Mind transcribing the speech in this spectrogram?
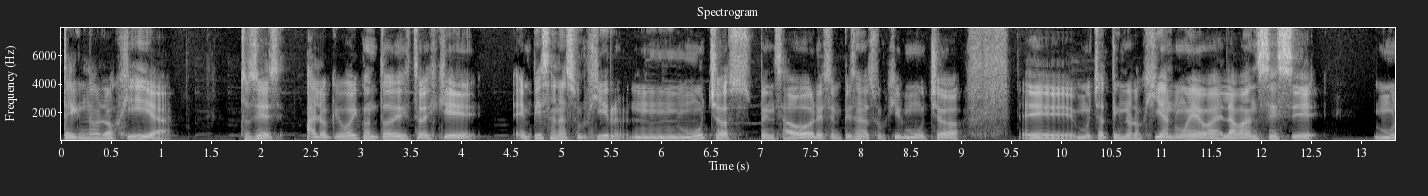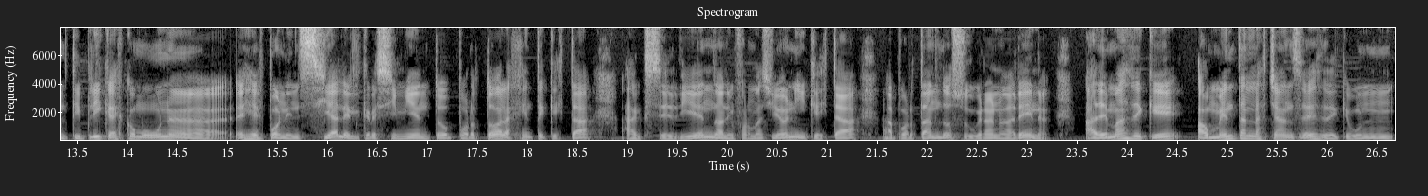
tecnología. Entonces, a lo que voy con todo esto es que empiezan a surgir mm, muchos pensadores, empiezan a surgir eh, mucha tecnología nueva, el avance se multiplica, es como una, es exponencial el crecimiento por toda la gente que está accediendo a la información y que está aportando su grano de arena. Además de que aumentan las chances de que un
